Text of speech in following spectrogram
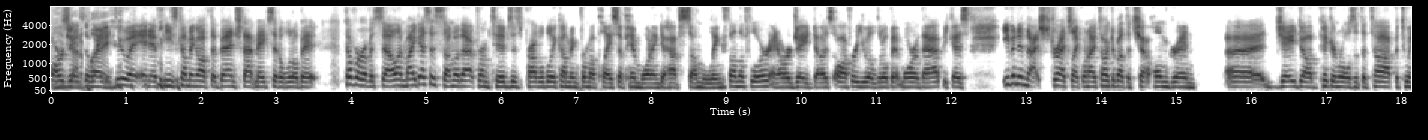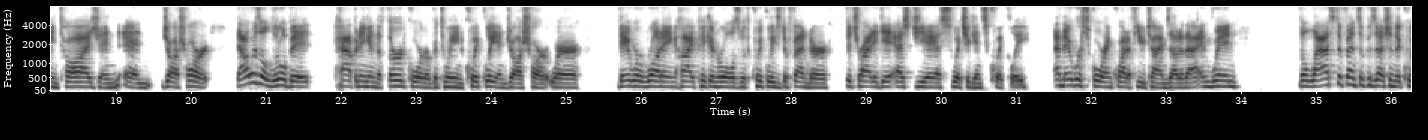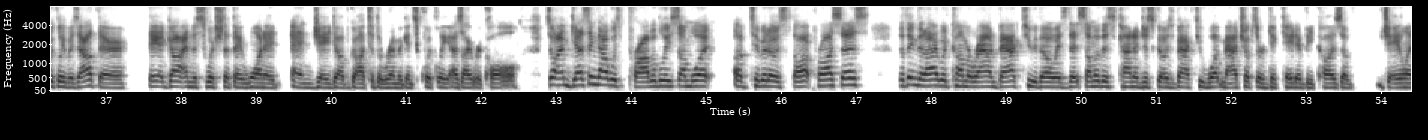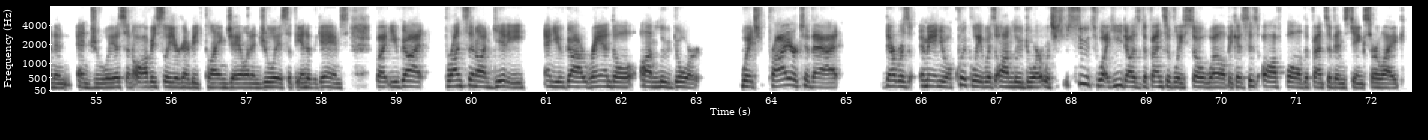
RJ is the play. way to do it. And if he's coming off the bench, that makes it a little bit tougher of a sell. And my guess is some of that from Thibs is probably coming from a place of him wanting to have some length on the floor. And RJ does offer you a little bit more of that because even in that stretch, like when I talked about the Chet Holmgren, uh, J Dub pick and rolls at the top between Taj and, and Josh Hart, that was a little bit happening in the third quarter between Quickley and Josh Hart, where they were running high pick and rolls with Quickley's defender to try to get SGA a switch against Quickley. And they were scoring quite a few times out of that. And when the last defensive possession that Quickley was out there, they had gotten the switch that they wanted, and J Dub got to the rim against Quickley, as I recall. So I'm guessing that was probably somewhat of Thibodeau's thought process. The thing that I would come around back to, though, is that some of this kind of just goes back to what matchups are dictated because of Jalen and, and Julius. And obviously, you're going to be playing Jalen and Julius at the end of the games. But you've got Brunson on Giddey and you've got Randle on Lu Dort, which prior to that, there was Immanuel Quickley was on Lu Dort, which suits what he does defensively so well because his off ball defensive instincts are like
